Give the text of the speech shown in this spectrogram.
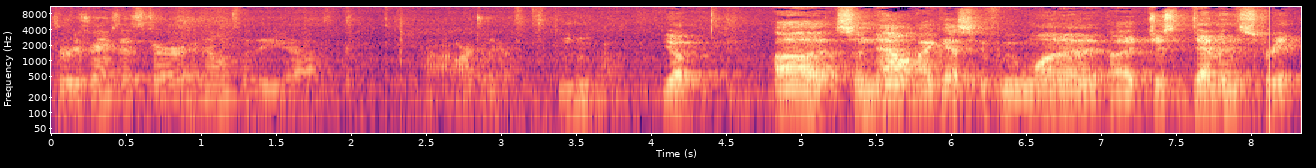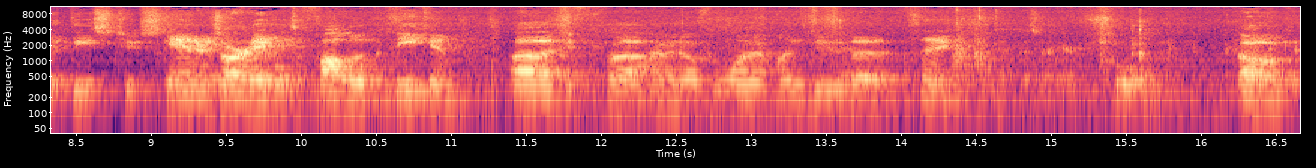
through the transistor, and onto the uh, uh, Arduino. Mhm. Yep. Uh, so now, I guess if we want to uh, just demonstrate that these two scanners are able to follow the beacon, uh, if uh, I don't know if we want to undo the thing. Take this right here. Cool. Oh, okay.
